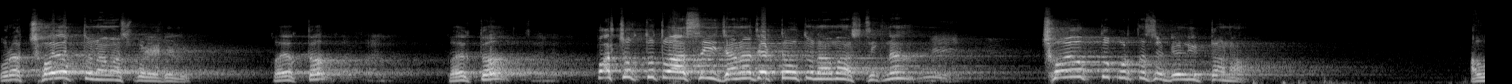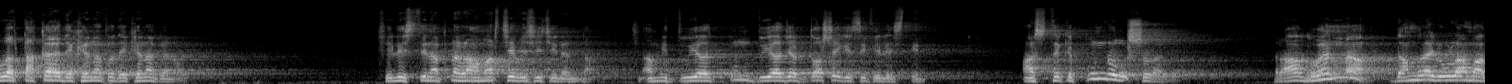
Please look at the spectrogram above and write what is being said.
ওরা ছয়ক্ত নামাজ পড়ে ডেলি। কয়ক্ত কয়ক্ত পাঁচক্ত তো আছেই, জানাজারটাও তো নামাজ, ঠিক না? ছয়ক্ত পড়তেছে ডেলি টানা। আল্লাহ তাকায় দেখে না তো দেখে না কেন? ফিলিস্তিন আপনারা আমার চেয়ে বেশি চিনেন না। আমি দুই হাজার দুই হাজার দশে গেছি ফিলিস্তিন। আজ থেকে পনেরো বছর আগে। রাগ হবেন না দামরাইর ওলামা,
